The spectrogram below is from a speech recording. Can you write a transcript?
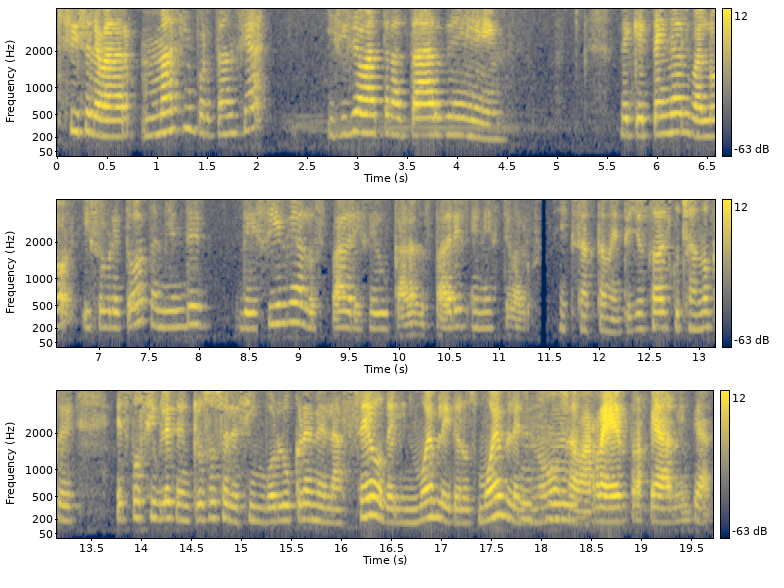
sí se le va a dar más importancia y sí se va a tratar de, de que tenga el valor y sobre todo también de decirle a los padres, educar a los padres en este valor. Exactamente. Yo estaba escuchando que es posible que incluso se les involucre en el aseo del inmueble y de los muebles, ¿no? O sea, barrer, trapear, limpiar.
